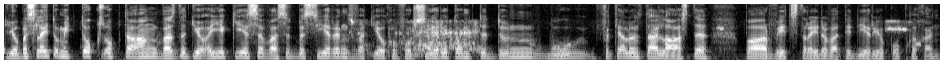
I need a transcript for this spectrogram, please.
jou besluit om die toks op te hang, was dit jou eie keuse? Was dit beserings wat jou geforseer het om te doen? Hoe vertel ons daai laaste paar wedstryde wat het deur jou kop gegaan?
